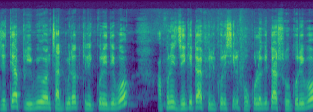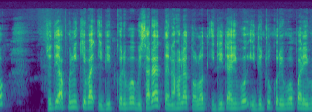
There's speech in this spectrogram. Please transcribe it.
যেতিয়া প্ৰিভিউ এণ্ড ছাবমিটত ক্লিক কৰি দিব আপুনি যিকেইটা ফিল কৰিছিল সকলোকেইটা শ্ব' কৰিব যদি আপুনি কিবা এডিট কৰিব বিচাৰে তেনেহ'লে তলত এডিট আহিব এডিটো কৰিব পাৰিব।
